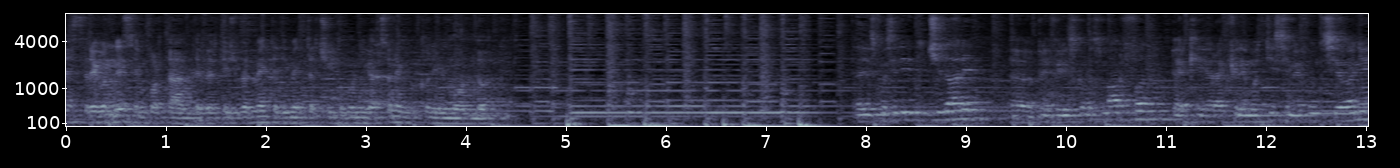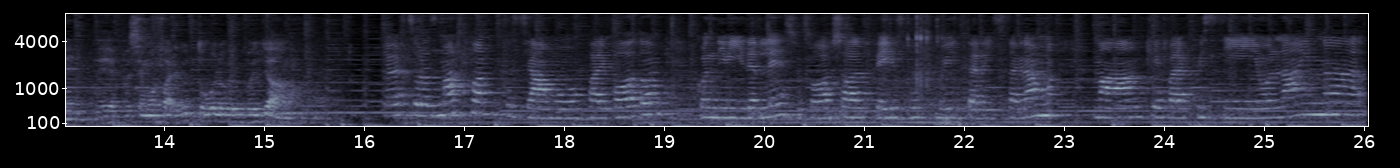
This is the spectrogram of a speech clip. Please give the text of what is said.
Essere connessi è importante perché ci permette di metterci in comunicazione con il mondo. Dispositivi digitali eh, preferisco lo smartphone perché racchiude moltissime funzioni e possiamo fare tutto quello che vogliamo. Attraverso lo smartphone possiamo fare foto, condividerle su social, Facebook, Twitter, Instagram ma anche fare acquisti online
